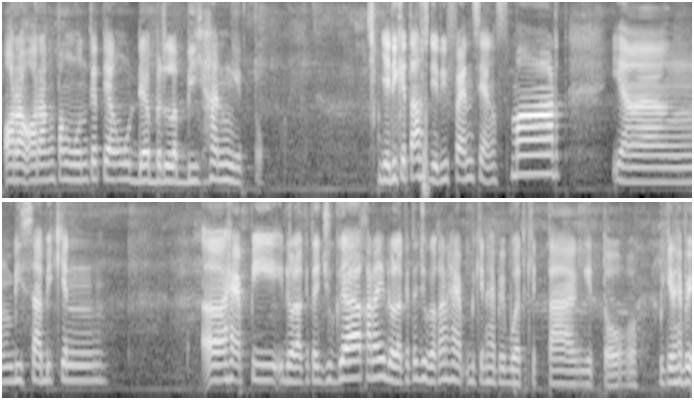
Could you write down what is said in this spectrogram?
orang-orang penguntit yang udah berlebihan gitu. Jadi kita harus jadi fans yang smart, yang bisa bikin uh, happy idola kita juga karena idola kita juga kan happy, bikin happy buat kita gitu. Bikin happy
